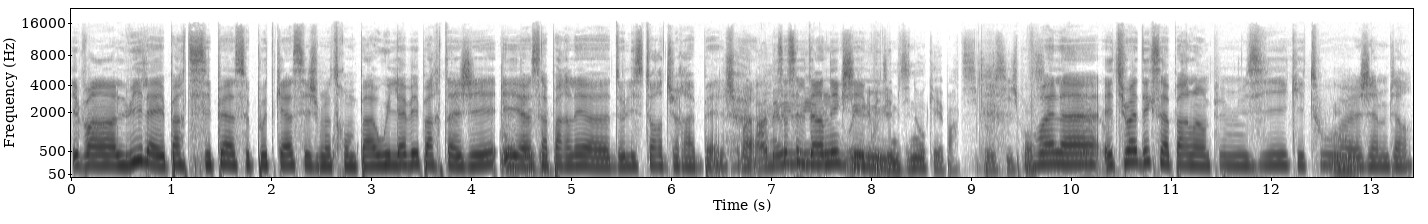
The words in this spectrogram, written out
Et ben lui, il avait participé à ce podcast, si je me trompe pas, où il l'avait partagé et euh, ça parlait euh, de l'histoire du rap belge. Voilà. Ah, mais ça, oui, c'est oui, le dernier oui, que j'ai lu. James Dino qui avait participé aussi, je pense. Voilà, Ouais, ouais. et tu vois, dès que ça parle un peu musique et tout, Mhm. euh, j'aime bien.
